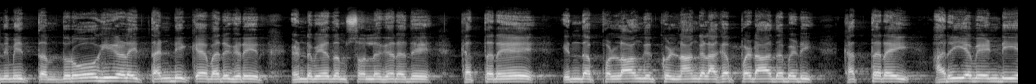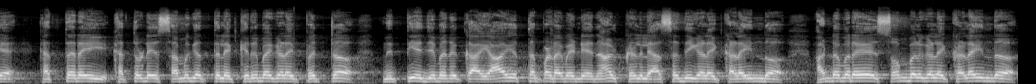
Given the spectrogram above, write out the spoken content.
நிமித்தம் துரோகிகளை தண்டிக்க வருகிறீர் என்று வேதம் சொல்லுகிறது. கத்தரே இந்த பொல்லாங்குக்குள் நாங்கள் அகப்படாதபடி கத்தரை அறிய வேண்டிய கத்தரை கத்தருடைய சமூகத்தில் கிருபைகளை பெற்ற நித்திய ஜீவனுக்காய் ஆயத்தப்பட வேண்டிய நாட்களில் அசதிகளை களைந்தோ ஆண்டவரே சொம்பல்களை களைந்த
